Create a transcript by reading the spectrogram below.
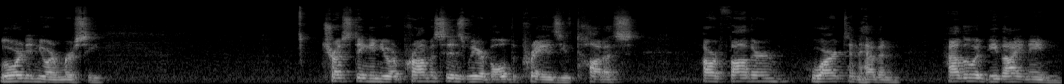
Lord, in your mercy, Trusting in your promises, we are bold to pray as you've taught us. Our Father, who art in heaven, hallowed be thy name.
